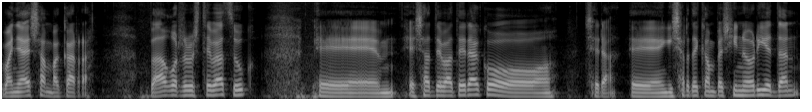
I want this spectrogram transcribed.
baina esan bakarra. Badago beste batzuk, e, esate baterako zera, e, gizarte kanpesino horietan,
